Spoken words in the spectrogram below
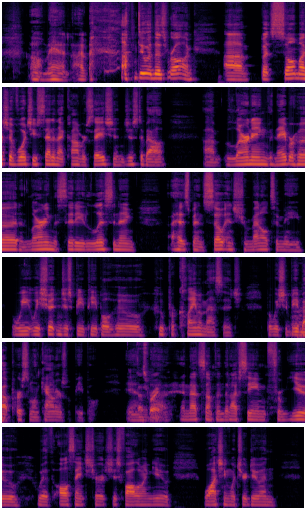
oh man, I'm, I'm doing this wrong. Um, but so much of what you said in that conversation, just about um, learning the neighborhood and learning the city, listening, has been so instrumental to me. We we shouldn't just be people who who proclaim a message, but we should be mm-hmm. about personal encounters with people. And that's right. Uh, and that's something that I've seen from you with All Saints Church, just following you, watching what you're doing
